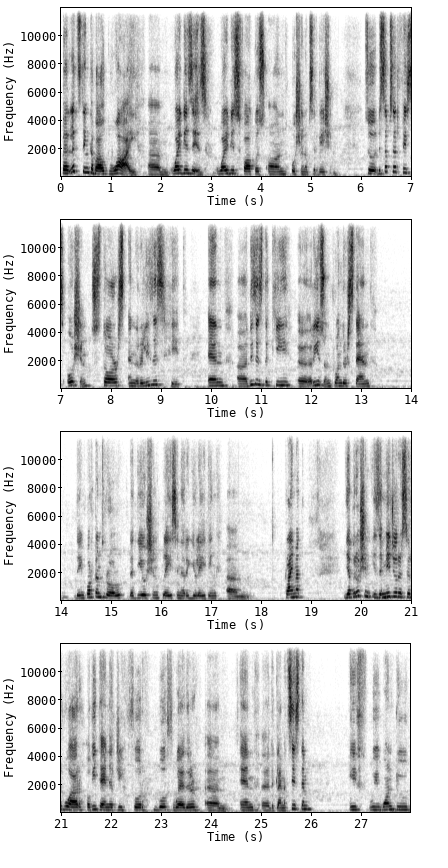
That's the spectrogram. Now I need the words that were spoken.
But let's think about why, um, why this is, why this focus on ocean observation. So the subsurface ocean stores and releases heat. And uh, this is the key uh, reason to understand the important role that the ocean plays in regulating um, climate. The upper ocean is a major reservoir of heat energy for both weather um, and uh, the climate system. If we want to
